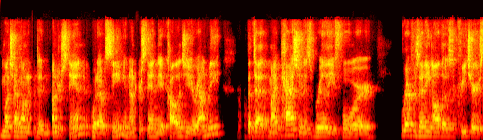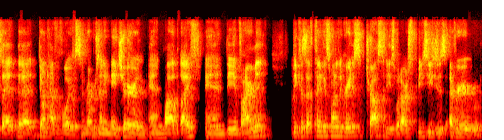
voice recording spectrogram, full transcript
much I wanted to understand what I was seeing and understand the ecology around me. But that my passion is really for representing all those creatures that that don't have a voice and representing nature and, and wildlife and the environment because I think it's one of the greatest atrocities what our species has ever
